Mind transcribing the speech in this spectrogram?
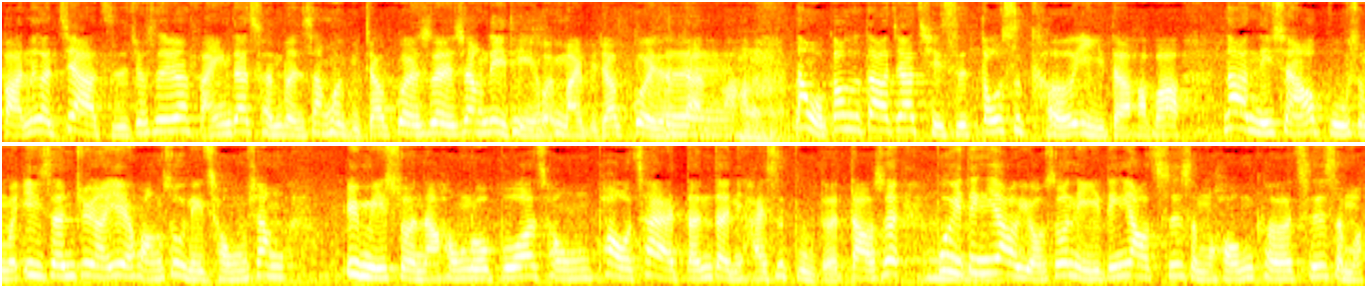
把那个价值，就是因为反映在成本上会比较贵，所以像丽婷也会买比较贵的蛋嘛。那我告诉大家，其实都是可以的，好不好？那你想要补什么益生菌啊、叶黄素，你从像。玉米笋啊、红萝卜啊、从泡菜啊等等，你还是补得到，所以不一定要有说你一定要吃什么红壳、吃什么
